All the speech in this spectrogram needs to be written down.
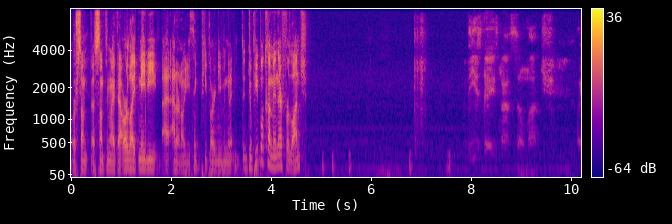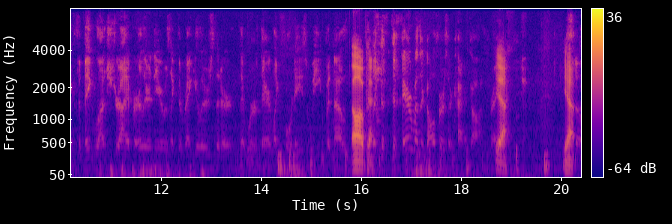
or some uh, something like that or like maybe I, I don't know, you think people aren't even to Do people come in there for lunch? These days, not so much. Like the big lunch drive earlier in the year was like the regulars that are that were there like four days a week, but now Oh, okay. like the, the fair weather golfers are kind of gone, right? Yeah. Yeah. So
